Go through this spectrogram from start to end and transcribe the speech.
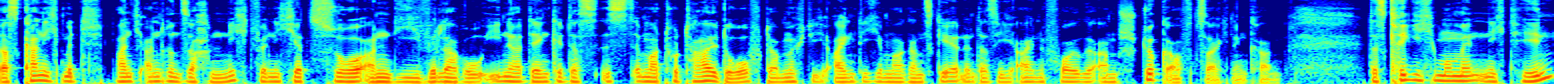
Das kann ich mit manch anderen Sachen nicht. Wenn ich jetzt so an die Villa Ruina denke, das ist immer total doof. Da möchte ich eigentlich immer ganz gerne, dass ich eine Folge am Stück aufzeichnen kann. Das kriege ich im Moment nicht hin.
